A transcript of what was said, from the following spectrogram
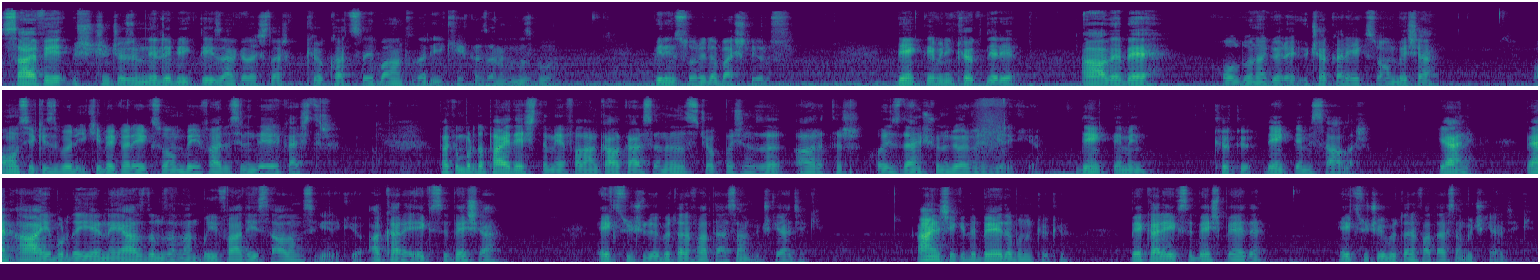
Sayfa 73'ün çözümleriyle birlikteyiz arkadaşlar. Kök katsayı bağıntıları 2 kazanımımız bu. Birinci soruyla başlıyoruz. Denkleminin kökleri a ve b olduğuna göre 3a kare eksi 15a 18 bölü 2b kare eksi 10b ifadesinin değeri kaçtır? Bakın burada payda eşitlemeye falan kalkarsanız çok başınızı ağrıtır. O yüzden şunu görmeniz gerekiyor. Denklemin kökü denklemi sağlar. Yani ben a'yı burada yerine yazdığım zaman bu ifadeyi sağlaması gerekiyor. a kare eksi 5a eksi 3'ü de öbür tarafa atarsam 3 gelecek. Aynı şekilde b de bunun kökü. b kare eksi 5b de eksi 3'ü öbür tarafa atarsam 3 gelecek.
